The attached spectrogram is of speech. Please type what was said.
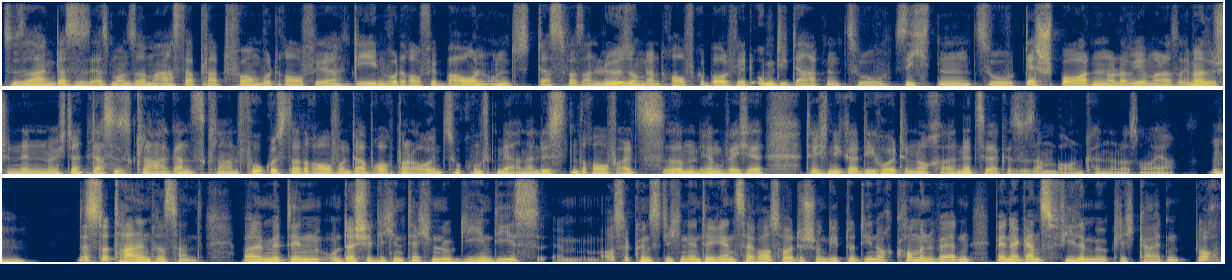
zu sagen, das ist erstmal unsere Masterplattform, worauf wir gehen, worauf wir bauen und das, was an Lösungen dann drauf gebaut wird, um die Daten zu sichten, zu dashboarden oder wie man das auch immer so schön nennen möchte. Das ist klar, ganz klar ein Fokus darauf und da braucht man auch in Zukunft mehr Analysten drauf als ähm, irgendwelche Techniker, die heute noch äh, Netzwerke zusammenbauen können oder so, ja. Mhm. Das ist total interessant, weil mit den unterschiedlichen Technologien, die es ähm, aus der künstlichen Intelligenz heraus heute schon gibt und die noch kommen werden, werden ja ganz viele Möglichkeiten noch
